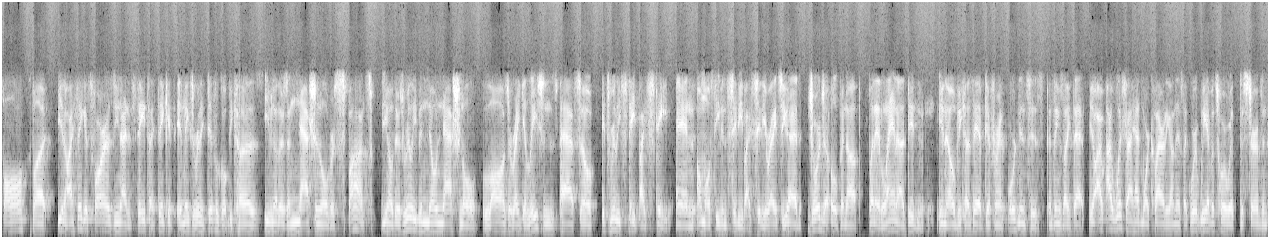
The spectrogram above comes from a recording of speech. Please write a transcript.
fall, but you know, I think as far as the United States, I think it, it makes it really difficult because even though there's a national response, you know, there's really been no national laws or regulations passed. So it's really state by state and almost even city by city, right? So you had Georgia open up, but Atlanta didn't, you know, because they have different ordinances and things like that. You know, I, I wish I had more clarity on this. Like we're, we have a tour with Disturbed and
